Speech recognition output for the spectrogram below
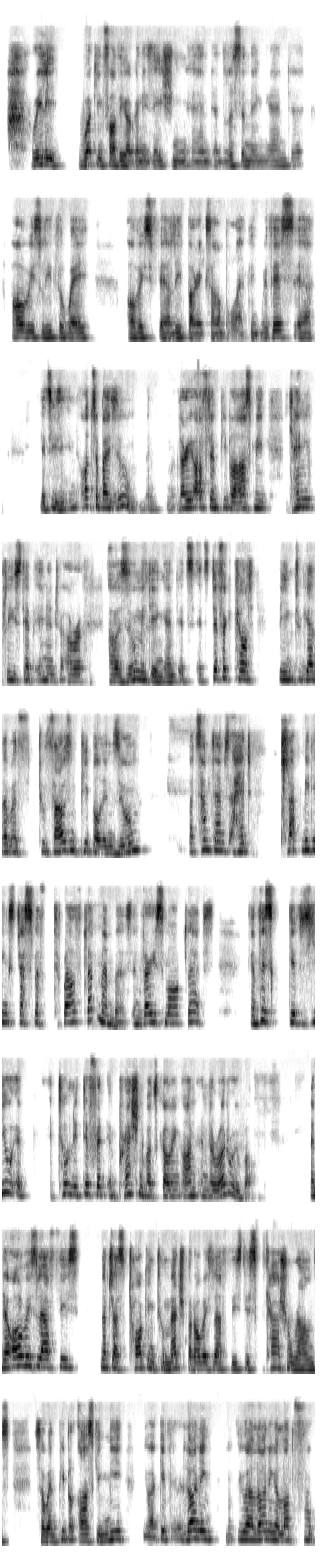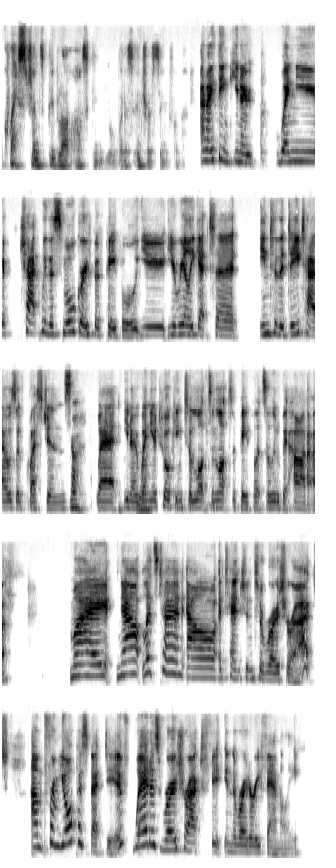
really working for the organization and and listening and uh, always lead the way, always uh, lead by example. I think with this uh, it's easy, and also by Zoom. And very often people ask me, "Can you please step in into our our Zoom meeting?" And it's it's difficult being together with two thousand people in Zoom, but sometimes I had club meetings just with twelve club members in very small clubs, and this gives you a, a totally different impression what's going on in the Rotary world. And I always love these, not just talking too much, but always love these discussion rounds so when people asking me, you are giving, learning, you are learning a lot through questions people are asking you, What is interesting for that. And I think, you know, when you chat with a small group of people, you you really get to into the details of questions yeah. where, you know, yeah. when you're talking to lots and lots of people, it's a little bit harder. My now let's turn our attention to Rotaract. Um, from your perspective, where does Rotaract fit in the Rotary family?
